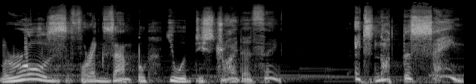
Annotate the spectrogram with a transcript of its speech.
rose, for example, you would destroy the thing. It's not the same.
